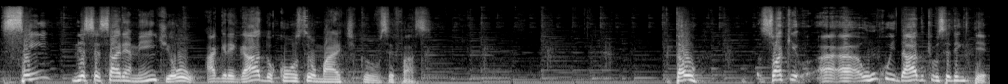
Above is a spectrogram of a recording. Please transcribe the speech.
sem necessariamente ou agregado com o seu marketing que você faz. Então, só que um cuidado que você tem que ter.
